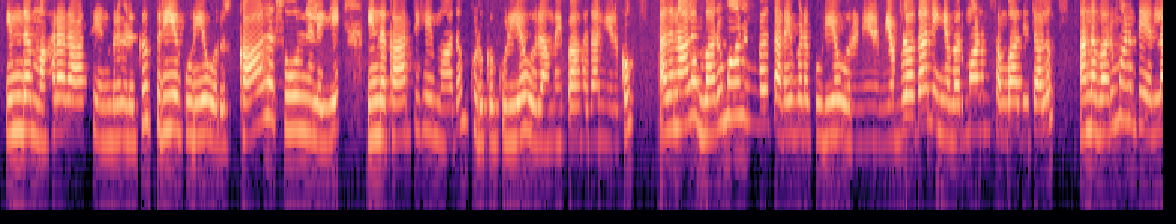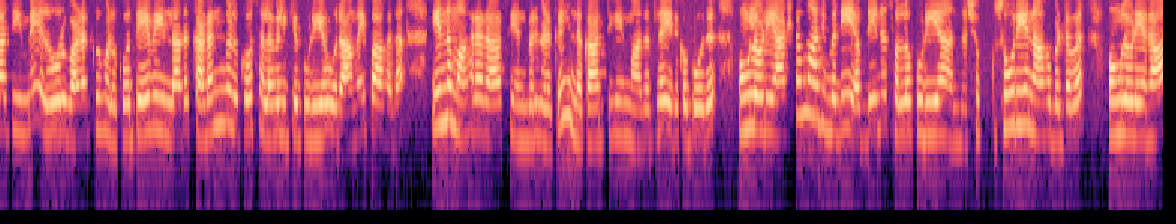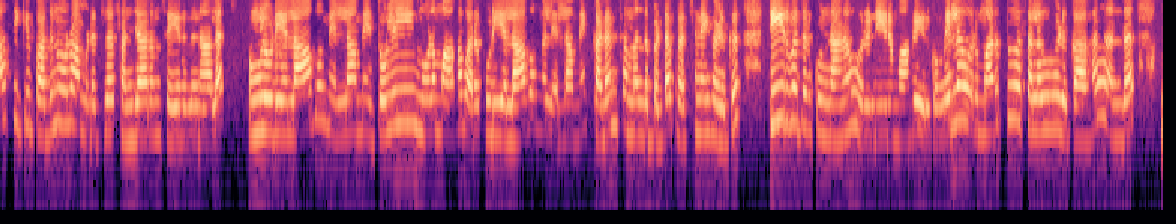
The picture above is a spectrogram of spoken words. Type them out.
இந்த மகர ராசி என்பவர்களுக்கு பிரியக்கூடிய ஒரு கால சூழ்நிலையை இந்த கார்த்திகை மாதம் கொடுக்கக்கூடிய ஒரு அமைப்பாக தான் இருக்கும். அதனால வருமானங்கள் தடைபடக்கூடிய ஒரு நேரம். எவ்வளவுதான் நீங்க வருமானம் சம்பாதித்தாலும் அந்த வருமானத்தை எல்லாத்தையுமே ஏதோ ஒரு வழக்குகளுக்கோ தேவையில்லாத கடன்களுக்கோ செலவழிக்கக்கூடிய ஒரு அமைப்பாக தான் இந்த மகர ராசி என்பர்களுக்கு இந்த கார்த்திகை மாதத்துல இருக்க போது உங்களுடைய அஷ்டமாதிபதி அப்படின்னு சொல்லக்கூடிய அந்த சுக் சூரியன் ஆகப்பட்டவர் உங்களுடைய ராசிக்கு பதினோராம் இடத்துல சஞ்சாரம் செய்யறதுனால உங்களுடைய லாபம் எல்லாமே தொழில் மூலமாக வரக்கூடிய லாபங்கள் எல்லாமே கடன் சம்பந்தப்பட்ட பிரச்சனைகளுக்கு தீர்வதற்குண்டான ஒரு நேரமாக இருக்கும். இல்ல ஒரு மருத்துவ செலவுகளுக்காக அந்த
